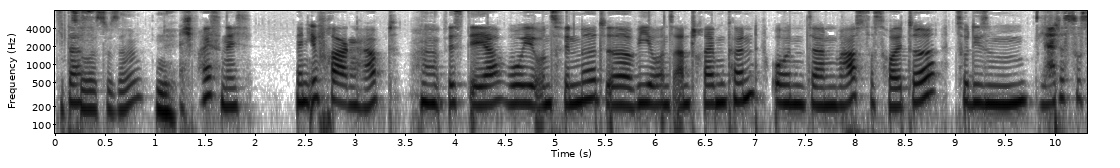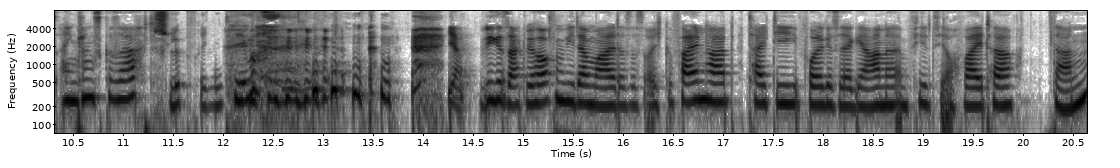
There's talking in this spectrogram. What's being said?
Gibt's Das- sowas zu sagen? Nee. Ich weiß nicht. Wenn ihr Fragen habt, wisst ihr ja, wo ihr uns findet, äh, wie ihr uns anschreiben könnt. Und dann war's das heute zu diesem, wie hattest du es eingangs gesagt? Schlüpfrigen Thema. Ja, wie gesagt, wir hoffen wieder mal, dass es euch gefallen hat. Teilt die Folge sehr gerne, empfiehlt sie auch weiter. Dann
